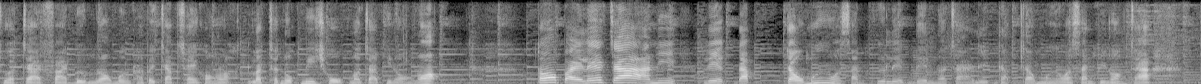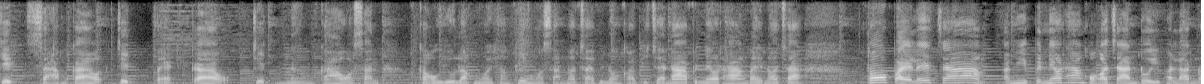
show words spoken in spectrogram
จวดจาดฝาดบืมล่องเมืองถอยไปจับชัยของหลักรัชนกมีโชคเนาะจ้าพี่น้องเนาะต่อไปเลขจ้าอันนี้เลขดับเจ้ามือว่าสันคือเลขเด่นเนาะจ้าเลขดับเจ้ามือว่าสันพี่น้องจ้า739 789 719ว่าสันเก่าอยู่หลักหน่วยขังเทิงว่าสันเนาะจ้าพี่น้องค่ะพิจารณาเป็นแนวทางใดเนาะจ้า ต่อไปเลยจ้า อันนี้เป็นแนวทางของอาจารย์ดุยพลันว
